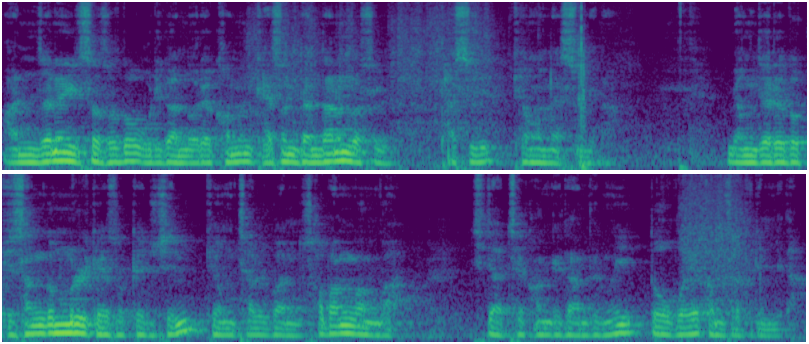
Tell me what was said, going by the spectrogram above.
안전에 있어서도 우리가 노력하면 개선된다는 것을 다시 경험했습니다. 명절에도 비상근무를 계속해 주신 경찰관, 소방관과 지자체 관계자 등의 노고에 감사드립니다.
